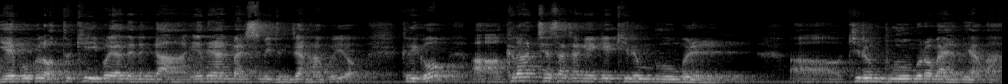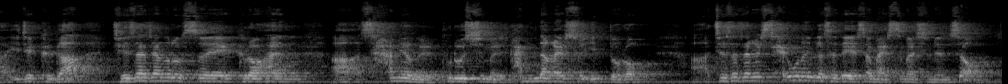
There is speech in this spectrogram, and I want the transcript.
예복을 어떻게 입어야 되는가에 대한 말씀이 등장하고요. 그리고 아, 그러한 제사장에게 기름 부음을 어, 기름 부음으로 말미암아 이제 그가 제사장으로서의 그러한 아, 사명을 부르심을 감당할 수 있도록 아, 제사장을 세우는 것에 대해서 말씀하시면서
